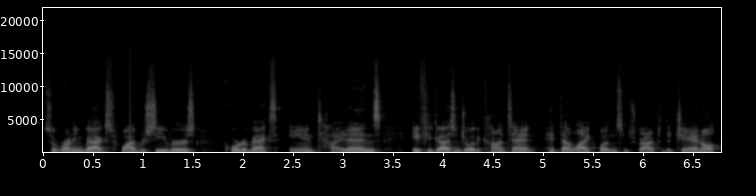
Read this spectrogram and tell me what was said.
So running backs, wide receivers, quarterbacks, and tight ends. If you guys enjoy the content, hit that like button, subscribe to the channel.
